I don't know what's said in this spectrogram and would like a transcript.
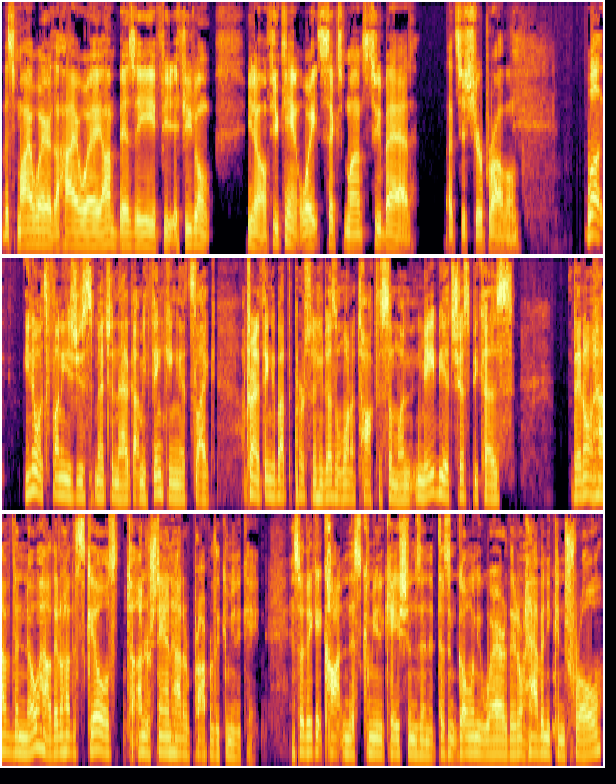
This my way or the highway. I'm busy. If you if you don't, you know, if you can't wait six months, too bad. That's just your problem. Well, you know what's funny is you just mentioned that. It got me thinking. It's like I'm trying to think about the person who doesn't want to talk to someone. Maybe it's just because they don't have the know-how, they don't have the skills to understand how to properly communicate, and so they get caught in this communications and it doesn't go anywhere. They don't have any control.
